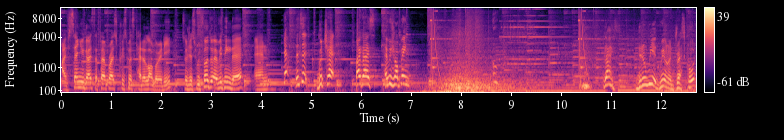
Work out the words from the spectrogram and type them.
I've sent you guys the FairPrice Christmas catalog already, so just refer to everything there, and yeah, that's it. Good chat. Bye guys, happy shopping! Guys, didn't we agree on a dress code?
